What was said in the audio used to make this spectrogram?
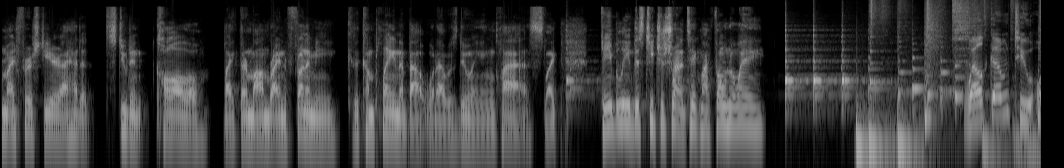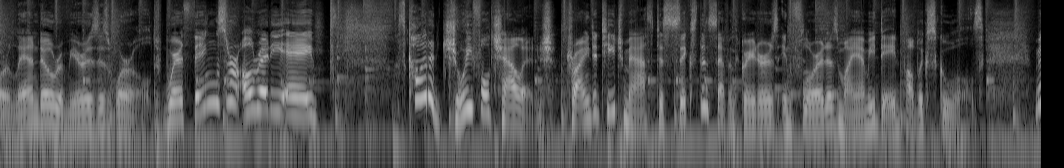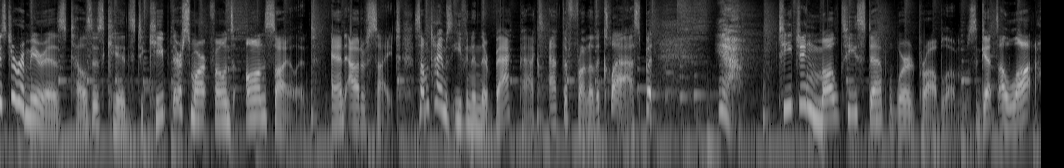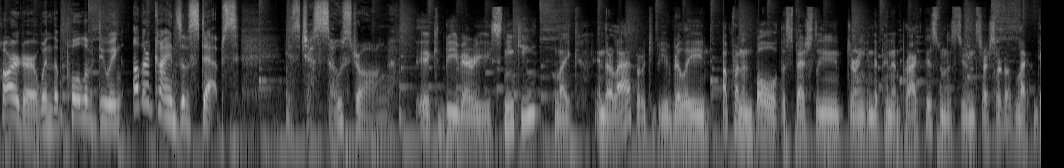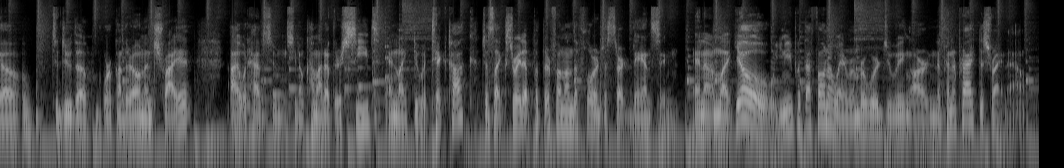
My first year, I had a student call like their mom right in front of me to complain about what I was doing in class. Like, can you believe this teacher's trying to take my phone away? Welcome to Orlando Ramirez's world, where things are already a call it a joyful challenge, trying to teach math to 6th and 7th graders in Florida's Miami-Dade public schools. Mr. Ramirez tells his kids to keep their smartphones on silent and out of sight, sometimes even in their backpacks at the front of the class. But yeah, teaching multi step word problems gets a lot harder when the pull of doing other kinds of steps is just so strong. It could be very sneaky, like in their lap, or it could be really upfront and bold, especially during independent practice when the students are sort of let go to do the work on their own and try it. I would have students, you know, come out of their seat and like do a TikTok, just like straight up put their phone on the floor and just start dancing. And I'm like, yo, you need to put that phone away. Remember, we're doing our independent practice right now.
